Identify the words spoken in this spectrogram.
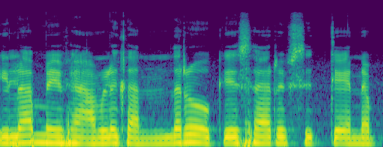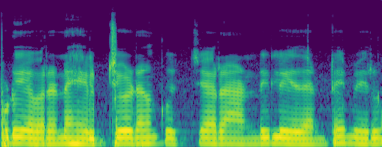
ఇలా మీ ఫ్యామిలీకి అందరూ ఒకేసారి సిక్ అయినప్పుడు ఎవరైనా హెల్ప్ చేయడానికి వచ్చారా అండి? లేదంటే మీరు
